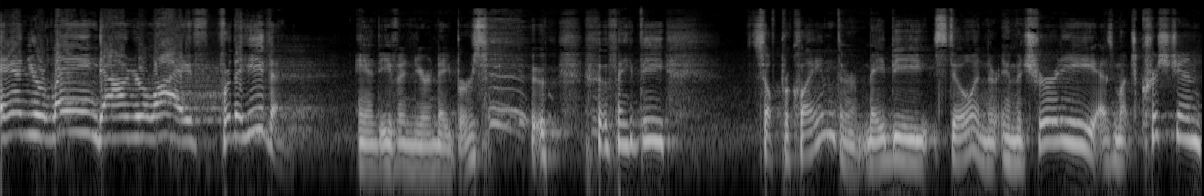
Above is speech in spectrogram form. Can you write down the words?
And you're laying down your life for the heathen and even your neighbors who, who may be self proclaimed or maybe still in their immaturity as much Christian,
